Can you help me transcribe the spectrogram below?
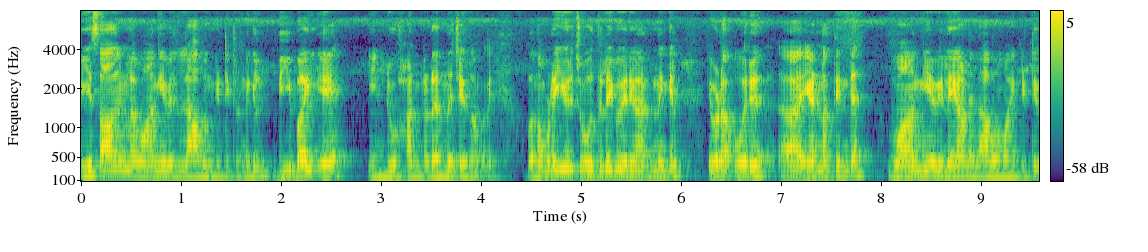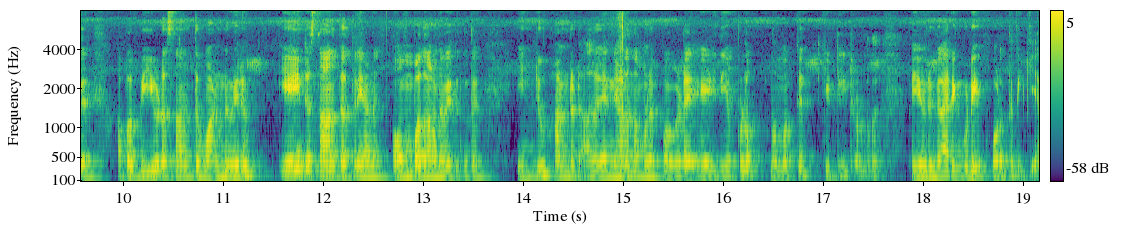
ബി സാധനങ്ങൾ വാങ്ങി വലിയ ലാഭം കിട്ടിയിട്ടുണ്ടെങ്കിൽ B by A into hundred എന്ന് ചെയ്താൽ മതി. അപ്പോൾ നമ്മുടെ ഈ ഒരു ചോദ്യത്തിലേക്ക് വരികയായിരുന്നെങ്കിൽ ഇവിടെ ഒരു എണ്ണത്തിന്റെ വാങ്ങിയ വിലയാണ് ലാഭമായി കിട്ടിയത്. അപ്പോൾ ബിയുടെ സ്ഥാനത്ത് വണ്ണ് വരും എന്റെ സ്ഥാനത്ത് എത്രയാണ്? ഒമ്പതാണ് വരുന്നത്. ഇന്റു ഹൺഡ്രഡ് അത് തന്നെയാണ് നമ്മളിപ്പോൾ ഇവിടെ എഴുതിയപ്പോഴും നമുക്ക് കിട്ടിയിട്ടുള്ളത്. ഈ ഒരു കാര്യം കൂടി ഓർത്തിരിക്കുക.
